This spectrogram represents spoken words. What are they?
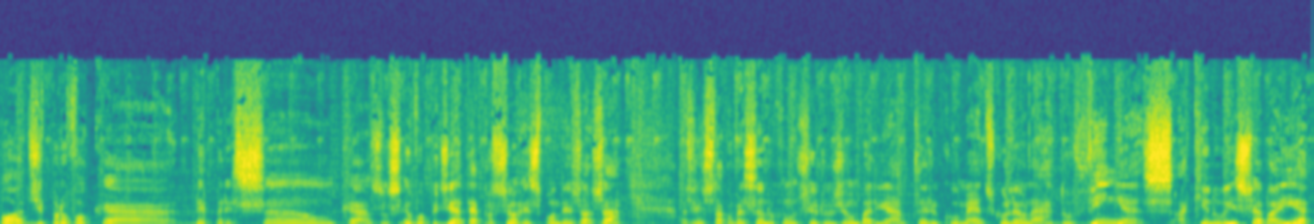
pode provocar depressão, casos. Eu vou pedir até para o senhor responder já já. A gente está conversando com o cirurgião bariátrico, médico Leonardo Vinhas, aqui no Isso é Bahia.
